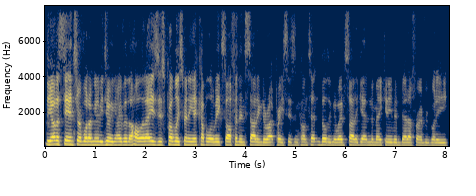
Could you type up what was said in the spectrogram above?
The honest answer of what I'm going to be doing over the holidays is probably spending a couple of weeks off and then starting to write preseason content and building the website again to make it even better for everybody.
